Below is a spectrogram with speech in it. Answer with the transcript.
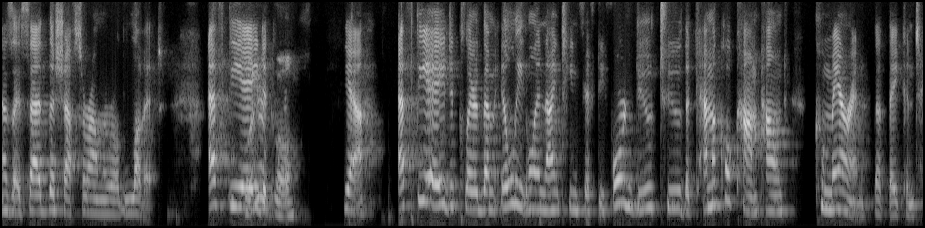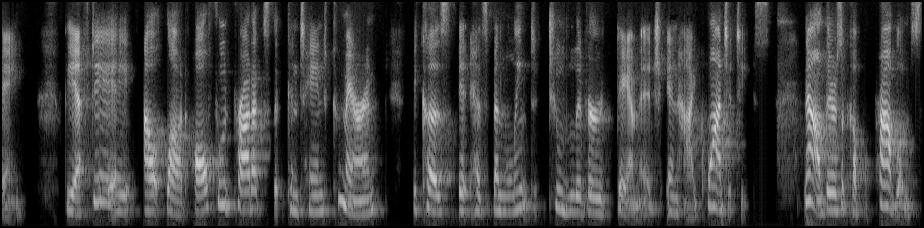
As I said, the chefs around the world love it. FDA de- yeah. FDA declared them illegal in 1954 due to the chemical compound coumarin that they contain. The FDA outlawed all food products that contained coumarin because it has been linked to liver damage in high quantities. Now, there's a couple problems.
